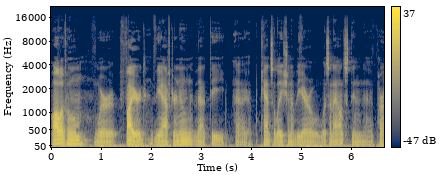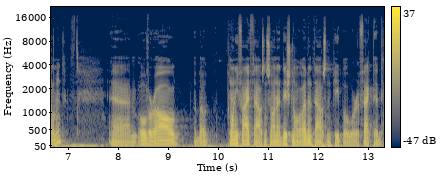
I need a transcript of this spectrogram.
all of whom were fired the afternoon that the uh, cancellation of the Arrow was announced in uh, Parliament. Um, overall, about 25,000, so an additional 11,000 people were affected.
